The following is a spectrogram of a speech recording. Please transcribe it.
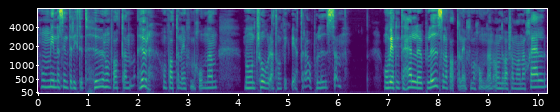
Hon minns inte riktigt hur hon fått den, hur hon fått den informationen, men hon tror att hon fick veta det av polisen. Hon vet inte heller hur polisen har fått den informationen, om det var från mannen själv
